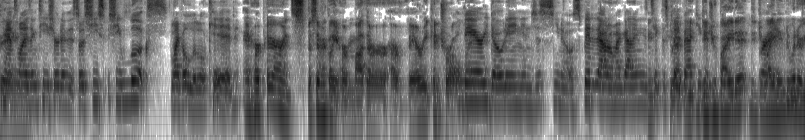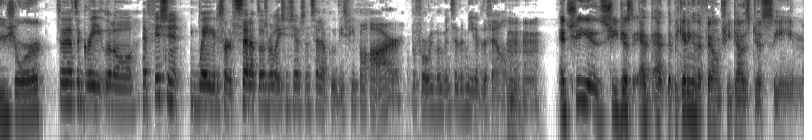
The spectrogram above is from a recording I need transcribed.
infantilizing T-shirt, and so she's she looks like a little kid, And her parents, specifically her mother, are very controlling. very doting, and just you know spit it out. Oh my god, I need to take this plate Yeah, back. you- did can- you bite it? Did you Right. bite into it? Are you sure? So that's a great little efficient way to sort of set up those relationships and set up who these people are before we move into the meat of the film. hmm And she is, she just, at, at the beginning of the film, she does just seem,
